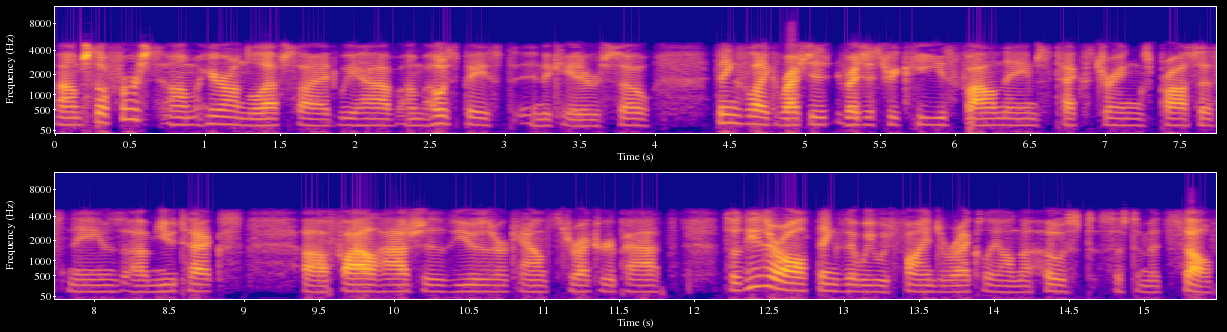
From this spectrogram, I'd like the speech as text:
Um, so first, um, here on the left side, we have um, host-based indicators. So things like regi registry keys, file names, text strings, process names, uh, mutex, uh, file hashes, user accounts, directory paths. So these are all things that we would find directly on the host system itself.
